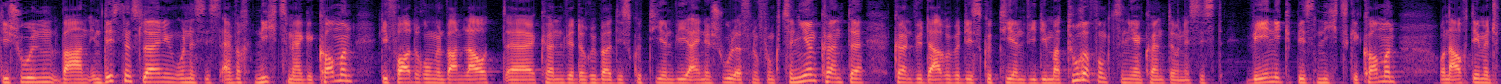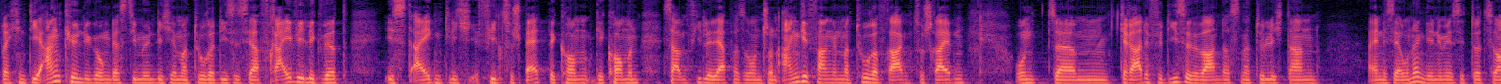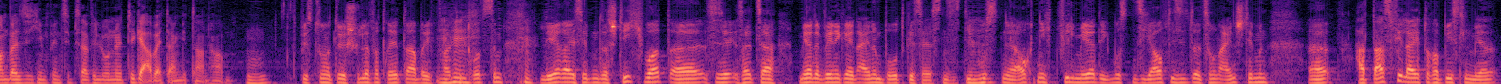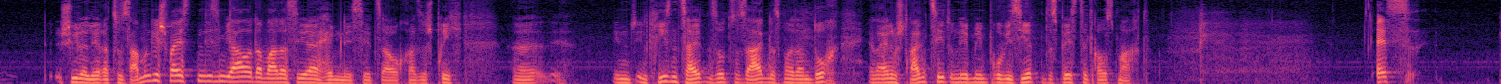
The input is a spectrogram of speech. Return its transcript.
Die Schulen waren im Distance Learning und es ist einfach nichts mehr gekommen. Die Forderungen waren laut, äh, können wir darüber diskutieren, wie eine Schulöffnung funktionieren könnte, können wir darüber diskutieren, wie die Matura funktionieren könnte und es ist wenig bis nichts gekommen. Und auch dementsprechend die Ankündigung, dass die mündliche Matura dieses Jahr freiwillig wird, ist eigentlich viel zu spät bekommen, gekommen. Es haben viele Lehrpersonen schon angefangen, Matura-Fragen zu schreiben. Und ähm, gerade für diese waren das natürlich dann eine sehr unangenehme Situation, weil sie sich im Prinzip sehr viel unnötige Arbeit angetan haben. Mhm. Jetzt bist du natürlich Schülervertreter, aber ich frage mhm. dich trotzdem, Lehrer ist eben das Stichwort. Äh, Sie seid ja mehr oder weniger in einem Boot gesessen. Die mhm. wussten ja auch nicht viel mehr, die mussten sich auch auf die Situation einstimmen. Äh, hat das vielleicht doch ein bisschen mehr Schüler, Lehrer zusammengeschweißt in diesem Jahr oder war das eher Hemmnis jetzt auch? Also sprich, äh, in, in, Krisenzeiten sozusagen, dass man dann doch in einem Strang zieht und eben improvisiert und das Beste draus macht. Es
